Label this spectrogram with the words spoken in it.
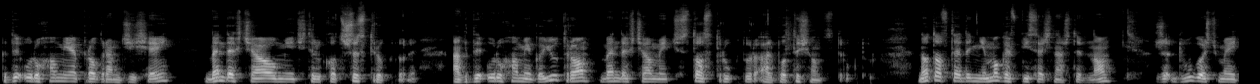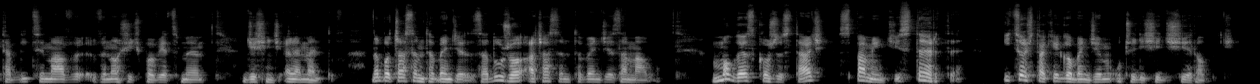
gdy uruchomię program dzisiaj, będę chciał mieć tylko trzy struktury, a gdy uruchomię go jutro, będę chciał mieć 100 struktur albo 1000 struktur. No to wtedy nie mogę wpisać na sztywno, że długość mojej tablicy ma wynosić powiedzmy 10 elementów. No bo czasem to będzie za dużo, a czasem to będzie za mało. Mogę skorzystać z pamięci sterty. I coś takiego będziemy uczyli się dzisiaj robić.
